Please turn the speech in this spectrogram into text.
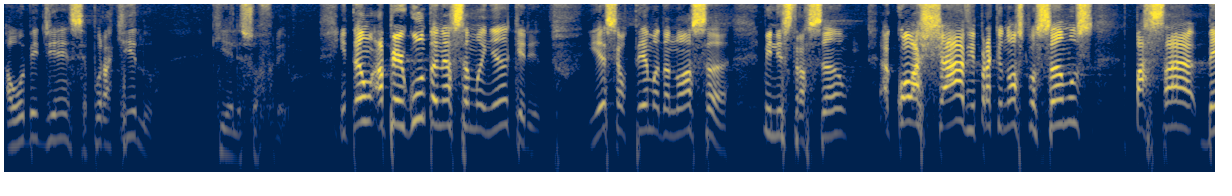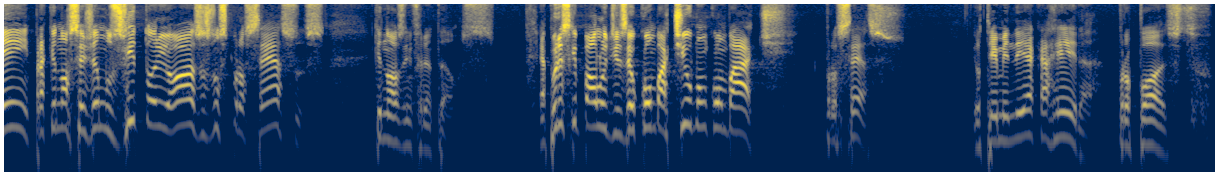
a obediência por aquilo que ele sofreu. Então, a pergunta nessa manhã, querido, e esse é o tema da nossa ministração, qual a chave para que nós possamos passar bem, para que nós sejamos vitoriosos nos processos que nós enfrentamos? É por isso que Paulo diz: Eu combati o bom combate, processo. Eu terminei a carreira, propósito.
